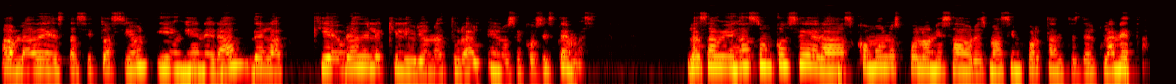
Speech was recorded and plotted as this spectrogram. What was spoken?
habla de esta situación y en general de la quiebra del equilibrio natural en los ecosistemas. Las abejas son consideradas como los polinizadores más importantes del planeta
